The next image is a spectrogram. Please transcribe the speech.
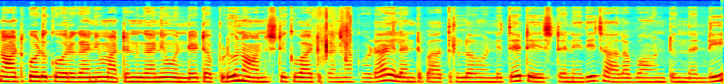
నాటుకోడి కూర కానీ మటన్ కానీ వండేటప్పుడు నాన్ స్టిక్ వాటికన్నా కూడా ఇలాంటి పాత్రలో వండితే టేస్ట్ అనేది చాలా బాగుంటుందండి.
